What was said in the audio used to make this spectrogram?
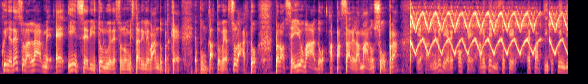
Quindi adesso l'allarme è inserito lui adesso non mi sta rilevando perché è puntato verso l'alto però se io vado a passare la mano sopra e a farmi vedere ok avete visto che è partito. Quindi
